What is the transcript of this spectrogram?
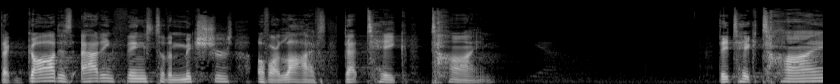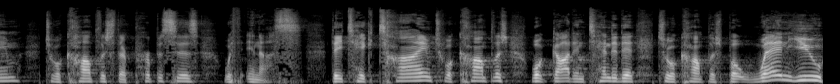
that God is adding things to the mixtures of our lives that take time. They take time to accomplish their purposes within us. They take time to accomplish what God intended it to accomplish. But when you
